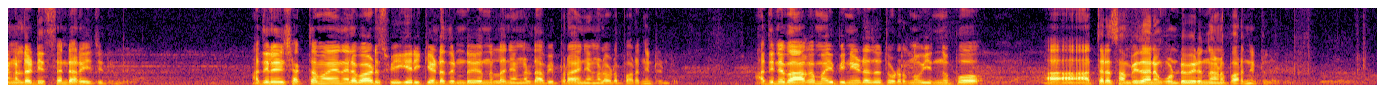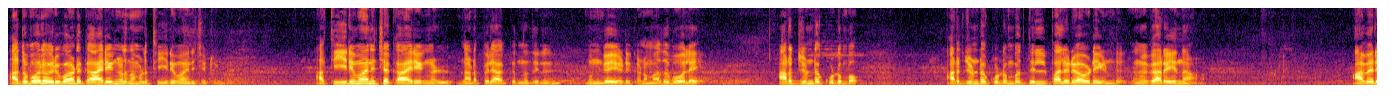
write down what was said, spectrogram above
ഞങ്ങളുടെ ഡിസെന്റ് അറിയിച്ചിട്ടുണ്ട്. അതിൽ ശക്തമായ നിലപാട് സ്വീകരിക്കേണ്ടതുണ്ട് എന്നുള്ള ഞങ്ങളുടെ അഭിപ്രായം ഞങ്ങളവിടെ പറഞ്ഞിട്ടുണ്ട്. അതിന്റെ ഭാഗമായി പിന്നീട് അത് തുടർന്നു. ഇന്നിപ്പോൾ അത്തരം സംവിധാനം കൊണ്ടുവരുമെന്നാണ് പറഞ്ഞിട്ടുള്ളത്. അതുപോലെ ഒരുപാട് കാര്യങ്ങൾ നമ്മൾ തീരുമാനിച്ചിട്ടുണ്ട്. ആ തീരുമാനിച്ച കാര്യങ്ങൾ നടപ്പിലാക്കുന്നതിന് മുൻകൈ എടുക്കണം. അതുപോലെ അർജുന്റെ കുടുംബം. അർജുന്റെ കുടുംബത്തിൽ പലരും അവിടെയുണ്ട്. നിങ്ങൾക്ക് അറിയുന്നതാണ് അവർ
